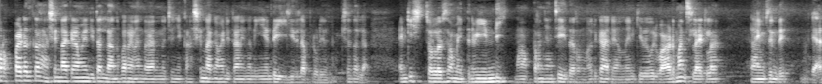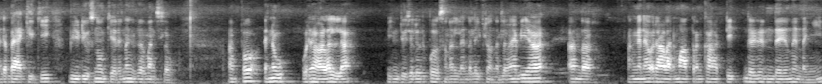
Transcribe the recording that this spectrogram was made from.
ഉറപ്പായിട്ട് അത് കാശ് ഉണ്ടാക്കാൻ വേണ്ടിയിട്ടല്ല എന്ന് പറയണത് എന്താണെന്ന് വെച്ച് കഴിഞ്ഞാൽ കാശ് ഉണ്ടാക്കാൻ വേണ്ടിയിട്ടാണെന്നുണ്ടെങ്കിൽ ഞാൻ ഡെയിലി ഇതിൽ അപ്ലോഡ് ചെയ്യുന്നത് പക്ഷെ അതല്ല എനിക്ക് ഇഷ്ടമുള്ള ഒരു സമയത്തിന് വേണ്ടി മാത്രം ഞാൻ ചെയ്തു തരുന്ന ഒരു കാര്യമാണ് എനിക്കിത് ഒരുപാട് മനസ്സിലായിട്ടുള്ള ടൈംസ് ഉണ്ട്. എന്റെ ബാക്കിലേക്ക് വീഡിയോസ് നോക്കിയാൽ നിങ്ങൾക്ക് അത് മനസ്സിലാവും. അപ്പോൾ എന്നെ ഒരാളല്ല ഇൻഡിവിജ്വൽ ഒരു പേഴ്സൺ അല്ല എന്റെ ലൈഫിൽ വന്നിട്ടില്ല മേ ബി ആ എന്താ അങ്ങനെ ഒരാളെ മാത്രം കാട്ടിയിട്ടുണ്ട് എന്നുണ്ടെങ്കിൽ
